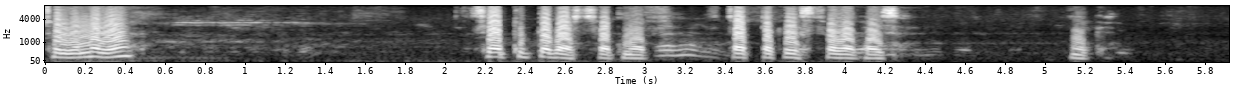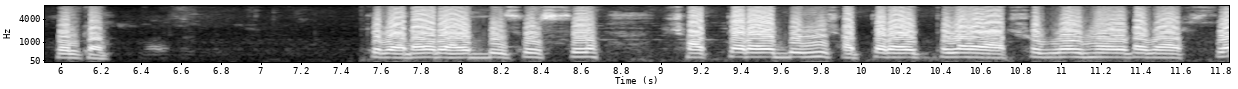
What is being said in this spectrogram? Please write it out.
চলবে না ভাই টাকা আসছে আপনার চার টাকা এক্সট্রা রাখা ওকে ওয়েলকাম এবার রাইড বেশি হচ্ছে সাতটা রাইড বেশি সাতটা রাইড থেকে আটশো পনেরো টাকা আসছে.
